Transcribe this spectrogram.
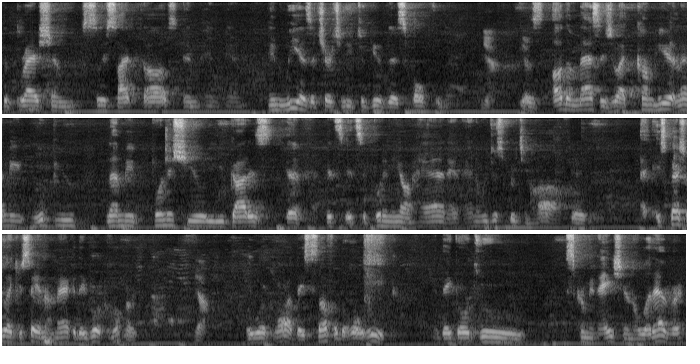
depression, suicide thoughts, and, and, and, and we as a church need to give this hope for them. Yeah. Yeah. There's other message like, come here, let me whoop you, let me punish you. You God is, uh, it's it's put in your hand, and, and we're just preaching love. So, especially like you say in America, they work hard. Yeah. They work hard. They suffer the whole week. And they go through discrimination or whatever.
